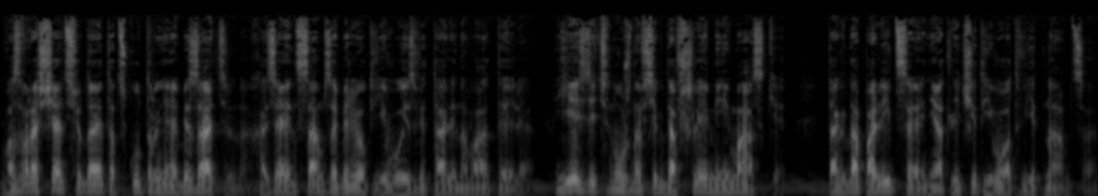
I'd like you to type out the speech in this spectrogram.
возвращать сюда этот скутер не обязательно, хозяин сам заберет его из Виталиного отеля. Ездить нужно всегда в шлеме и маске, тогда полиция не отличит его от вьетнамца.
